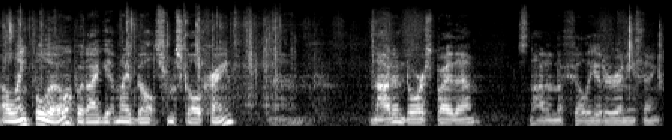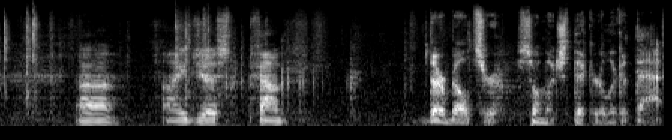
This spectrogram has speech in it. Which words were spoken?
I'll link below, but I get my belts from SkullKrane. Um, not endorsed by them. It's not an affiliate or anything. Uh, I just found their belts are so much thicker. Look at that.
